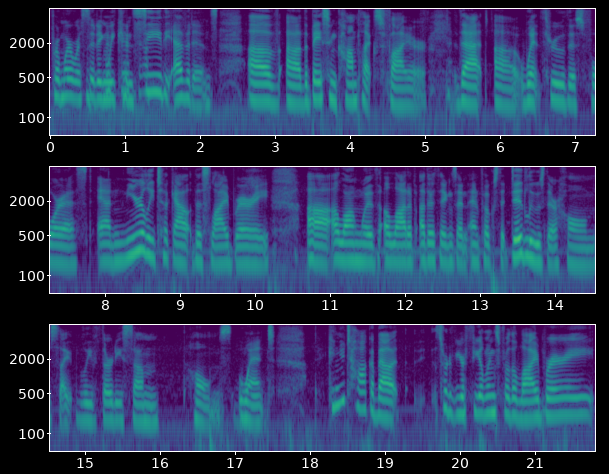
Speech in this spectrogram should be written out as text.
from where we're sitting, we can see the evidence of uh, the Basin Complex fire that uh, went through this forest and nearly took out this library, uh, along with a lot of other things, and, and folks that did lose their homes. I believe thirty some homes went. Can you talk about sort of your feelings for the library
